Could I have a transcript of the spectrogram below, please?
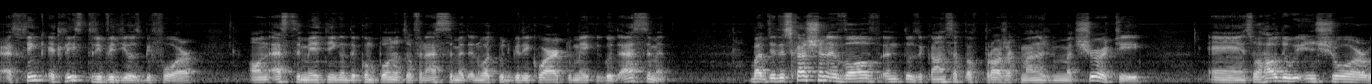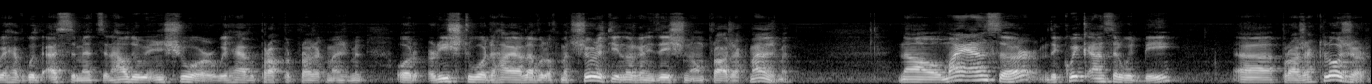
I think, at least three videos before on estimating and the components of an estimate and what would be required to make a good estimate. But the discussion evolved into the concept of project management maturity. And so, how do we ensure we have good estimates and how do we ensure we have a proper project management or reach toward a higher level of maturity in the organization on project management? Now, my answer, the quick answer would be uh, project closure.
